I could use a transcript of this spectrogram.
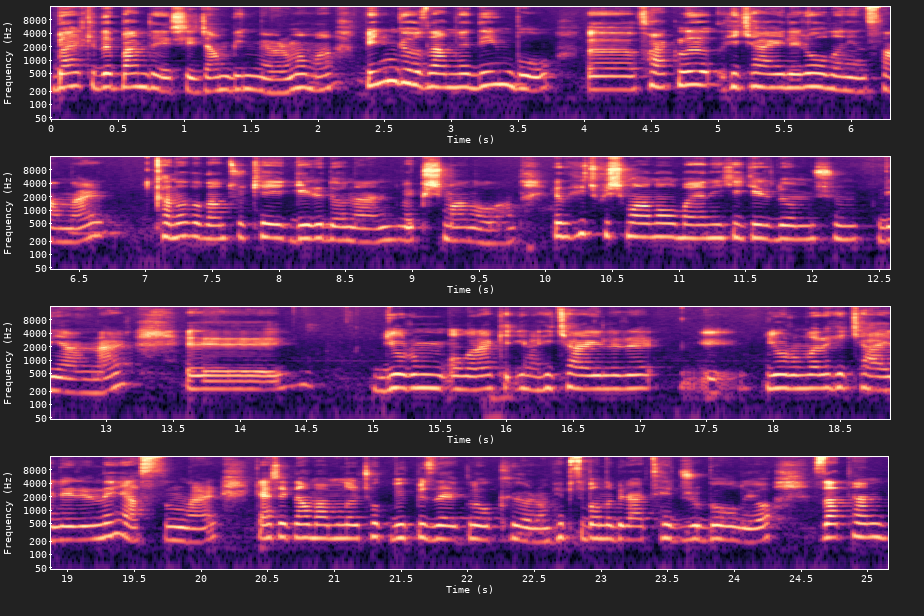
Belki de ben de yaşayacağım bilmiyorum ama benim gözlemlediğim bu. E, farklı hikayeleri olan insanlar Kanada'dan Türkiye'ye geri dönen ve pişman olan ya da hiç pişman olmayan iyi ki geri dönmüşüm diyenler e, yorum olarak yani hikayeleri e, yorumlara hikayelerini yazsınlar. Gerçekten ben bunları çok büyük bir zevkle okuyorum. Hepsi bana birer tecrübe oluyor. Zaten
